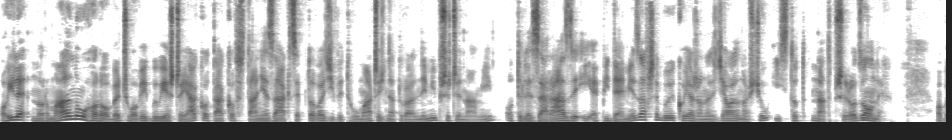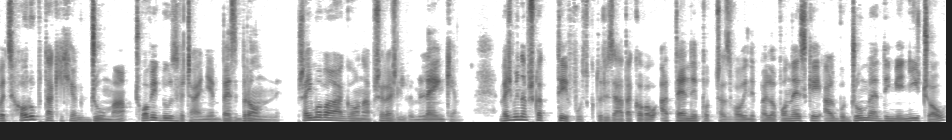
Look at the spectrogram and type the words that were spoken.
O ile normalną chorobę człowiek był jeszcze jako tako w stanie zaakceptować i wytłumaczyć naturalnymi przyczynami, o tyle zarazy i epidemie zawsze były kojarzone z działalnością istot nadprzyrodzonych. Wobec chorób takich jak dżuma człowiek był zwyczajnie bezbronny. Przejmowała go ona przeraźliwym lękiem. Weźmy na przykład tyfus, który zaatakował Ateny podczas wojny peloponeskiej albo dżumę dymieniczą,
